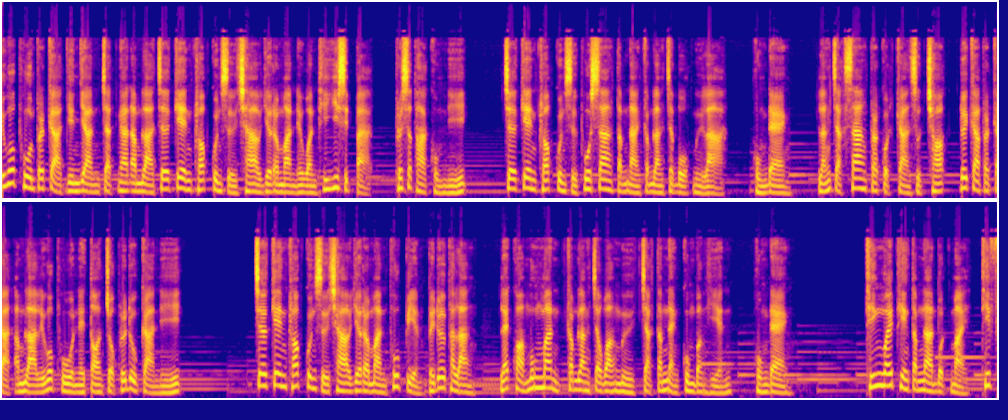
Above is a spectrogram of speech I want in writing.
ิเวอร์พูลประกาศยืนยันจัดงานอำลาเจอเกนครอปกุนซือชาวเยอรมันในวันที่ 28 พฤษภาคมนี้ เจอเกนครอปกุนซือผู้สร้างตำนานกำลังจะโบกมือลา หงแดง หลังจากสร้างปรากฏการณ์สุดช็อกด้วยการประกาศอำลาลิเวอร์พูลในตอนจบฤดูกาลนี้ เจอเกนครอปกุนซือชาวเยอรมันผู้เปลี่ยนไปด้วยพลัง และความมุ่งมั่นกำลังจะวางมือจากตำแหน่งกุมบังเหียน หงแดง ทิ้งไว้เพียงตำนานบทใหม่ที่แฟ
